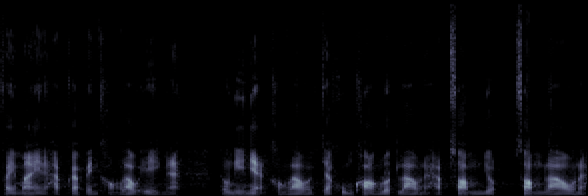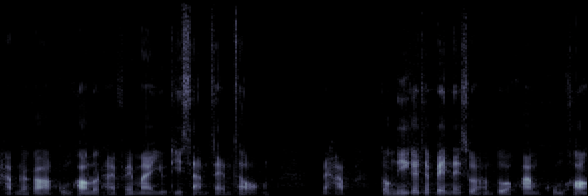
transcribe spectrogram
ไฟไหม้นะครับ ก็เป็นของเราเองนะตรงนี้เนี่ยของเราจะคุ้มครองรถเรานะครับ ซ่อมซ่อมเรานะครับ แล้วก็คุ้มครองรถหายไฟไหม้อยู่ที่ 3 2 0 0 0 0นะครับตรงนี้ก็จะเป็นในส่วนของตัวความคุ้มครอง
